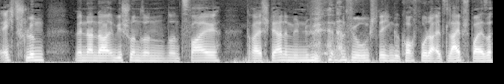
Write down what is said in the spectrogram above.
echt schlimm, wenn dann da irgendwie schon so ein, so ein zwei, drei Sterne Menü in Anführungsstrichen gekocht wurde als Leibspeise,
